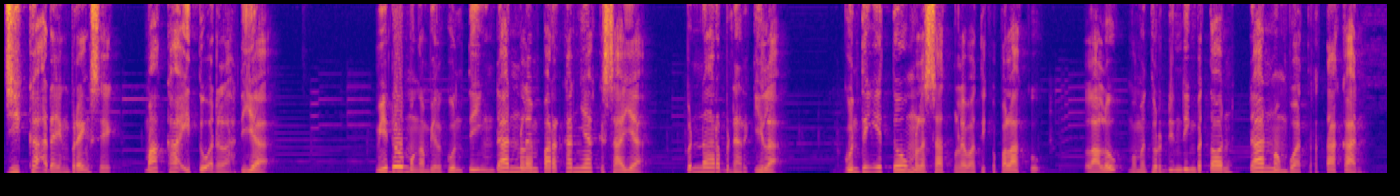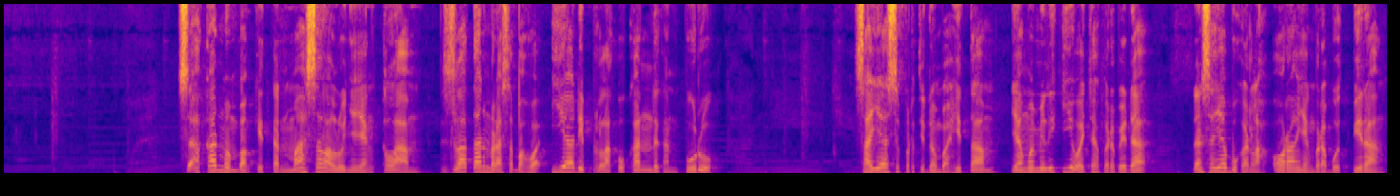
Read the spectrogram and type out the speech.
jika ada yang brengsek, maka itu adalah dia. Mido mengambil gunting dan melemparkannya ke saya. Benar-benar gila. Gunting itu melesat melewati kepalaku, lalu membentur dinding beton dan membuat retakan. Seakan membangkitkan masa lalunya yang kelam, Zlatan merasa bahwa ia diperlakukan dengan buruk. Saya seperti domba hitam yang memiliki wajah berbeda dan saya bukanlah orang yang berambut pirang.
